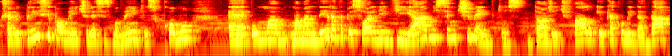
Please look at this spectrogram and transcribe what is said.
serve principalmente nesses momentos como é, uma, uma maneira da pessoa aliviar os sentimentos. Então a gente fala que o que a comida dá,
